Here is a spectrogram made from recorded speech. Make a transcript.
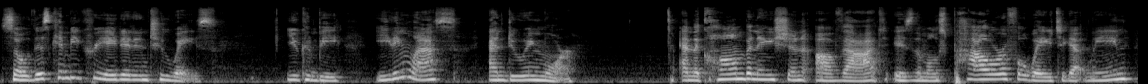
So, this can be created in two ways. You can be eating less and doing more. And the combination of that is the most powerful way to get lean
